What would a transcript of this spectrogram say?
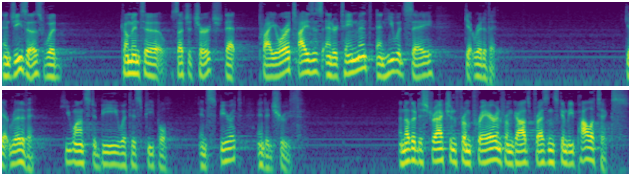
And Jesus would come into such a church that prioritizes entertainment, and he would say, Get rid of it. Get rid of it. He wants to be with his people in spirit and in truth. Another distraction from prayer and from God's presence can be politics.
